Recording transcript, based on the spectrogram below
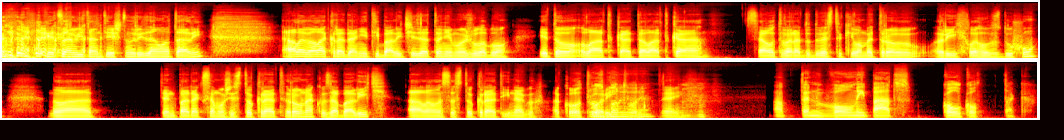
keď sa mi tam tie šnúry zamotali. Ale veľakrát ani tí baliči za to nemôžu, lebo je to látka. Tá látka sa otvára do 200 km rýchleho vzduchu, no a ten padak sa môže stokrát rovnako zabaliť, ale on sa stokrát inak ako otvorí. Hej. A ten voľný pád, koľko? Tak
